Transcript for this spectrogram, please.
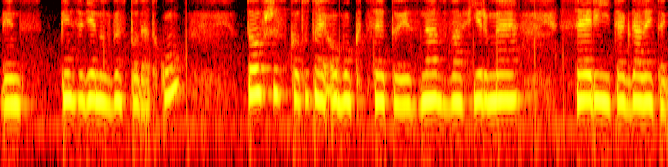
więc 500 jenów bez podatku. To wszystko tutaj obok C to jest nazwa firmy, serii i tak dalej, i tak.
